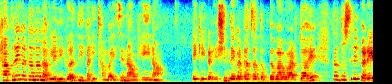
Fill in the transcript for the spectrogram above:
ठाकरे गटाला लागलेली गळती काही थांबायचे नाव घेईना. एकीकडे शिंदे गटाचा दबदबा वाढतो आहे तर दुसरीकडे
